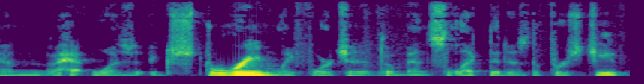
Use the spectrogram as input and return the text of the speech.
and was extremely fortunate to have been selected as the first chief.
